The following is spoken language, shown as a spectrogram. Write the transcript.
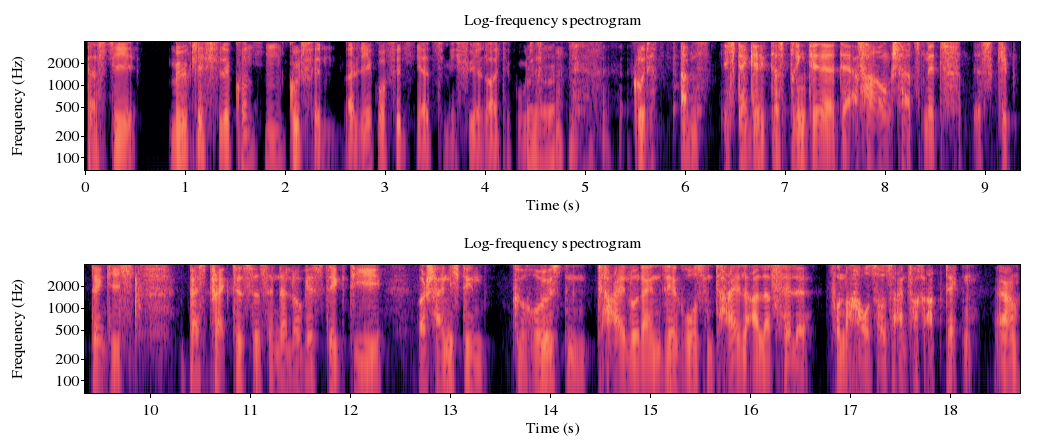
dass die möglichst viele Kunden gut finden, weil Lego finden ja ziemlich viele Leute gut. Mhm. gut, ähm, ich denke, das bringt dir der Erfahrungsschatz mit. Es gibt, denke ich, Best Practices in der Logistik, die wahrscheinlich den größten Teil oder einen sehr großen Teil aller Fälle von Haus aus einfach abdecken. Ja,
